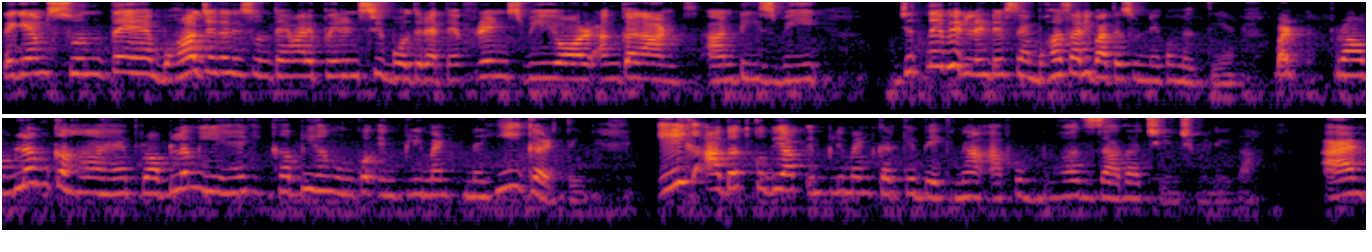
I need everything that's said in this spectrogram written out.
देखिए हम सुनते हैं बहुत जगह से सुनते हैं हमारे पेरेंट्स भी बोलते रहते हैं फ्रेंड्स भी और अंकल आंट आंटीज़ भी जितने भी रिलेटिव्स हैं बहुत सारी बातें सुनने को मिलती हैं। बट प्रॉब्लम कहाँ है? प्रॉब्लम ये है कि कभी हम उनको इम्प्लीमेंट नहीं करते। एक आदत को भी आप इम्प्लीमेंट करके देखना आपको बहुत ज़्यादा चेंज मिलेगा। एंड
